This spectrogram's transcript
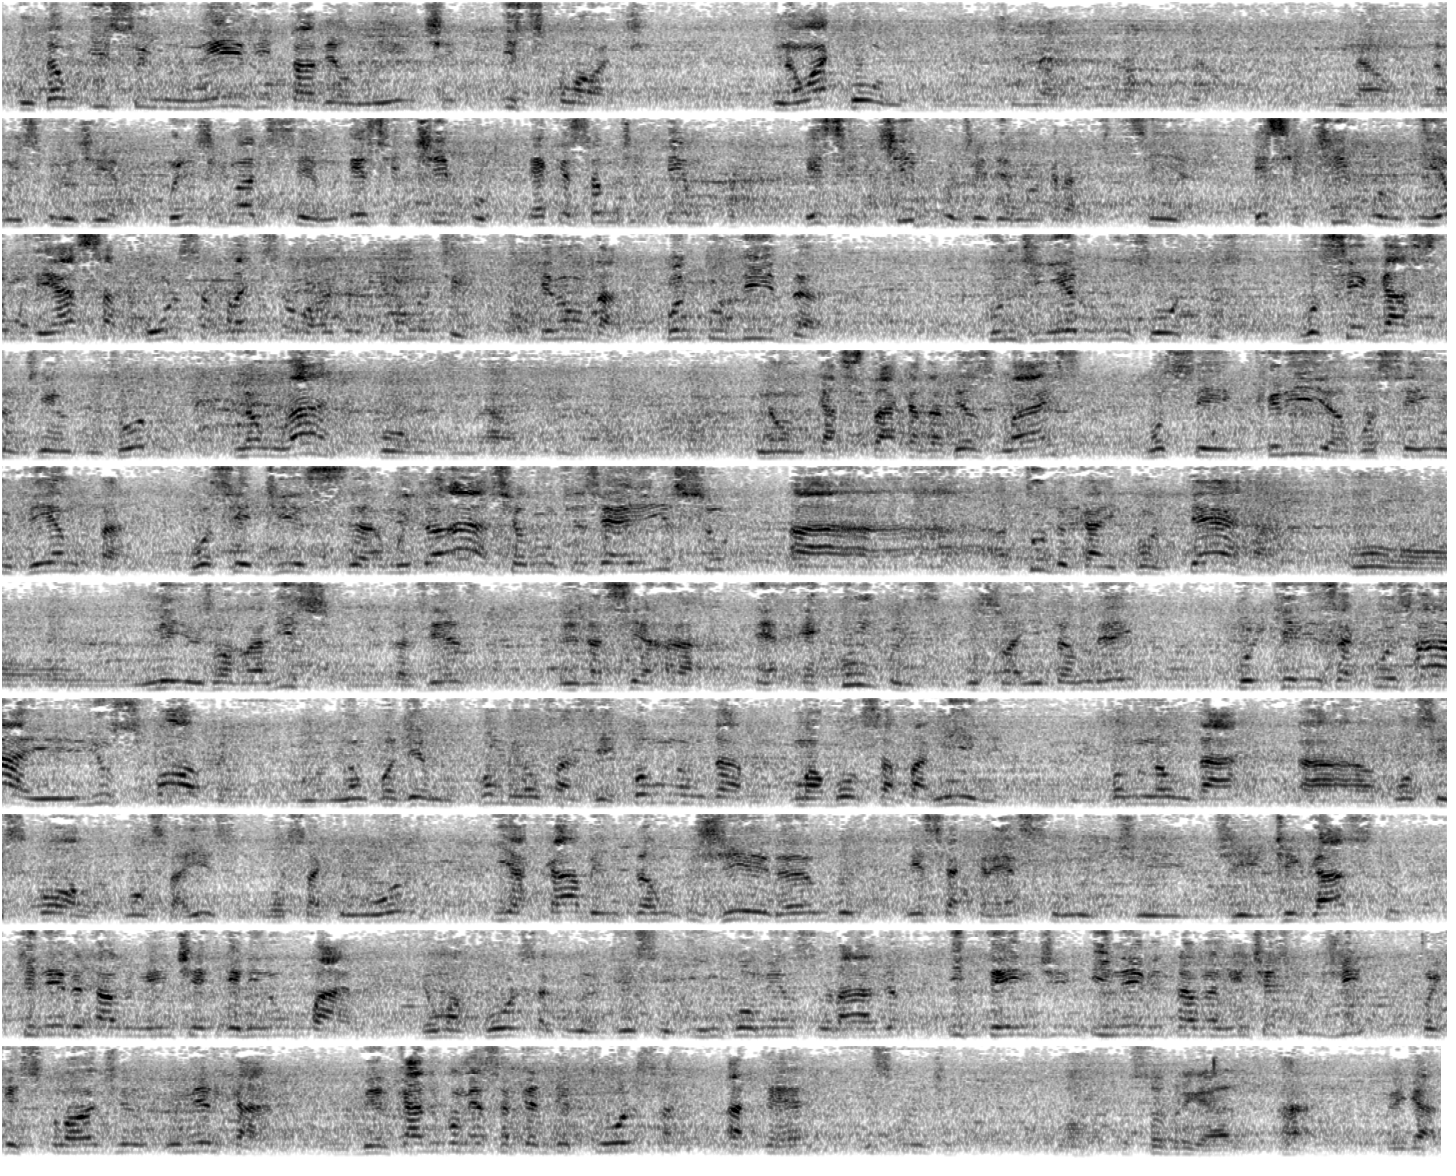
Então, isso inevitavelmente explode. Não há como não, não, não, não explodir. Por isso que nós dissemos, esse tipo é questão de tempo. Esse tipo de democracia esse tipo e é, é essa força praxeológica como eu digo, que não dá. Quando lida com o dinheiro dos outros, você gasta o dinheiro dos outros, não há como não, não, não gastar cada vez mais. Você cria, você inventa, você diz muito, ah, se eu não fizer isso, ah, tudo cai por terra. O meio jornalístico, muitas vezes, é, é cúmplice disso aí também porque eles acusam, ah, e, e os pobres, não podemos, como não fazer? Como não dar uma Bolsa Família? Como não dar a Bolsa Escola, Bolsa isso, Bolsa aquilo outro? E acaba então gerando esse acréscimo de, de, de gasto que inevitavelmente ele não para. É uma força, como eu disse, incomensurável e tende inevitavelmente a explodir, porque explode o mercado. O mercado começa a perder força até explodir. Bom, professor, obrigado. Ah. Obrigado.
